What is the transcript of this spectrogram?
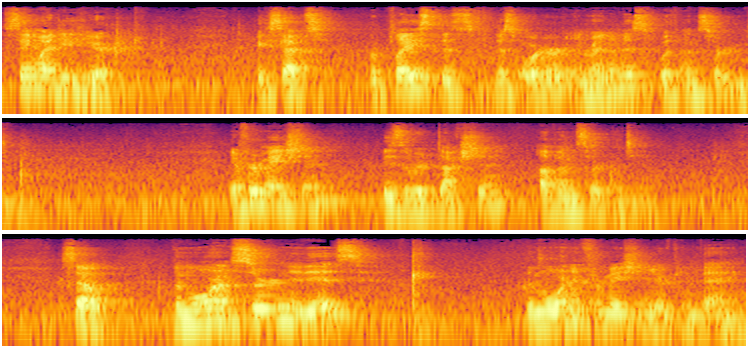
Same idea here, except replace this disorder and randomness with uncertainty. Information is the reduction of uncertainty. So the more uncertain it is, the more information you're conveying,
